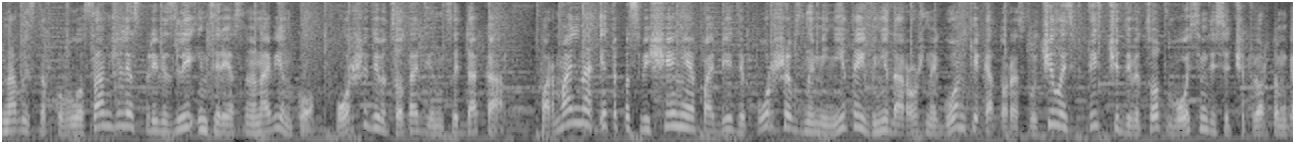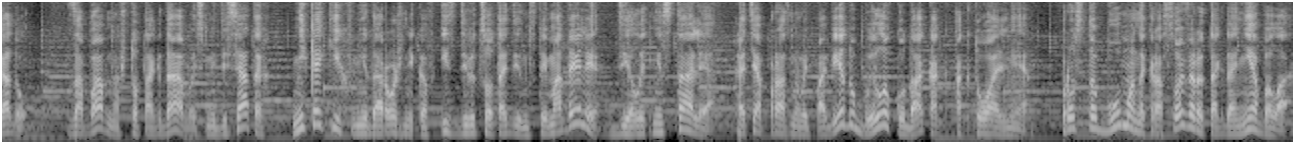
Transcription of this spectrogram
На выставку в Лос-Анджелес привезли интересную новинку — Porsche 911 Dakar. Формально это посвящение победе Porsche в знаменитой внедорожной гонке, которая случилась в 1984 году. Забавно, что тогда, в 80-х, никаких внедорожников из 911 модели делать не стали, хотя праздновать победу было куда как актуальнее. Просто бума на кроссоверы тогда не было,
